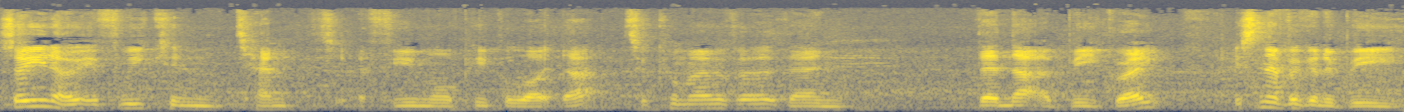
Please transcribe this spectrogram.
So you know, if we can tempt a few more people like that to come over, then then that would be great. It's never going to be.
